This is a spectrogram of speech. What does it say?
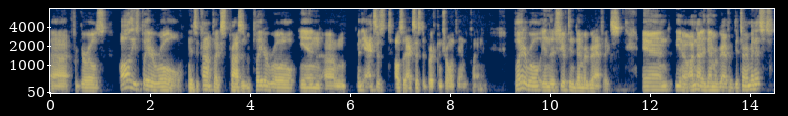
uh, for girls, all these played a role. It's a complex process, but played a role in um, the access, also access to birth control and family planning played a role in the shift in demographics. And, you know, I'm not a demographic determinist.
